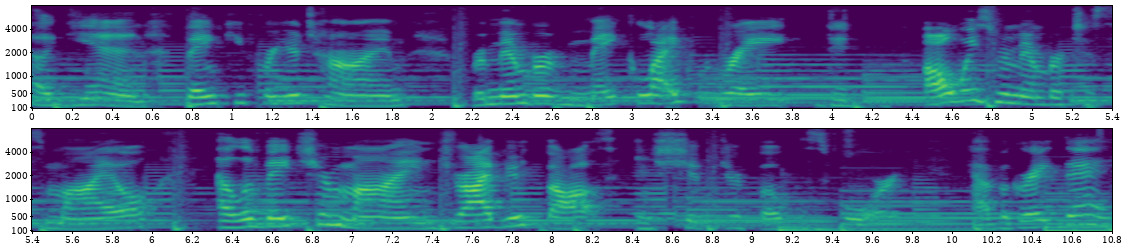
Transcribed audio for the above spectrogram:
Again, thank you for your time. Remember, make life great. Did, always remember to smile, elevate your mind, drive your thoughts, and shift your focus forward. Have a great day.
